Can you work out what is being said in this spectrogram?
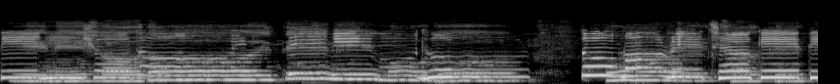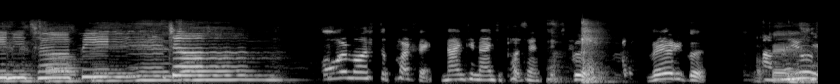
তিনি সদয়, তিনি মধুর তোমার ইচ্ছাকে তিনি ছাপিয়ে যান Almost perfect. 99 percent. Good. Very good. Um, okay. You,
